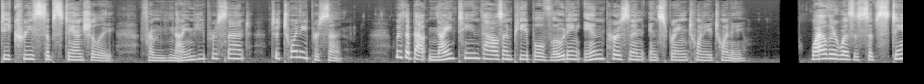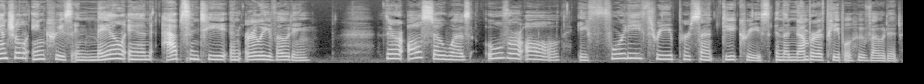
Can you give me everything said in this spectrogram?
decreased substantially from 90% to 20%, with about 19,000 people voting in person in spring 2020. While there was a substantial increase in mail in, absentee, and early voting, there also was overall a 43% decrease in the number of people who voted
